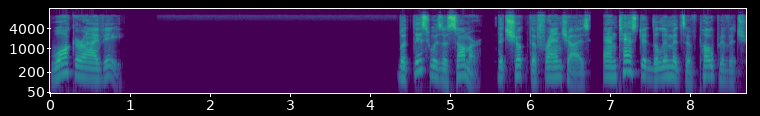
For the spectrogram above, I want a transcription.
Walker Ivey, But this was a summer that shook the franchise and tested the limits of Popovich,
